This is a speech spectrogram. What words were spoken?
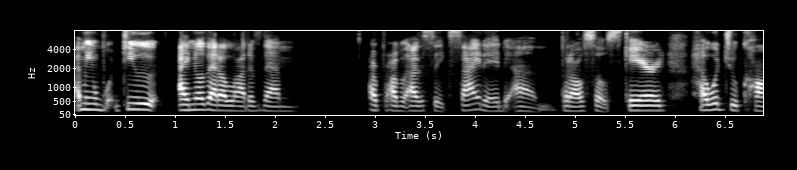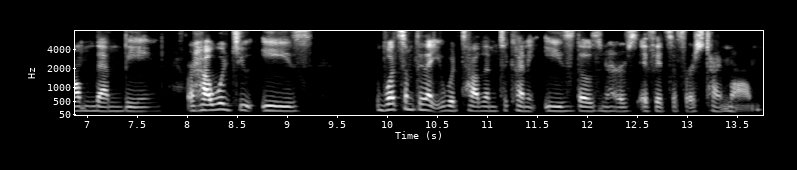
i mean do you i know that a lot of them are probably obviously excited um but also scared how would you calm them being or how would you ease what's something that you would tell them to kind of ease those nerves if it's a first time mom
